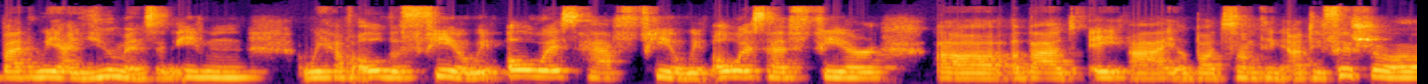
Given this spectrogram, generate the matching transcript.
but we are humans and even we have all the fear. We always have fear. We always have fear uh, about AI, about something artificial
